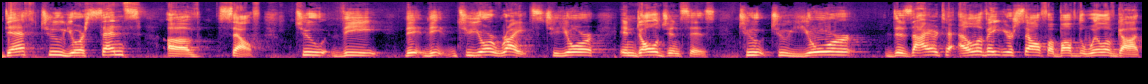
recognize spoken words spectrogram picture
death to your sense of self, to, the, the, the, to your rights, to your indulgences, to, to your desire to elevate yourself above the will of God,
